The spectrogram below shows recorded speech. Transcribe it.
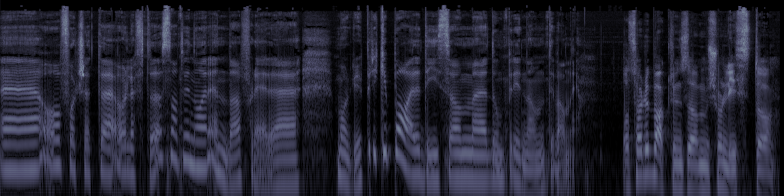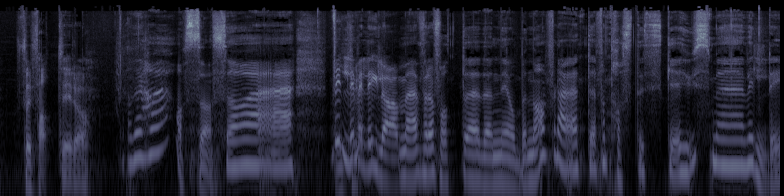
Eh, Og fortsette å løfte det, sånn at vi når enda flere målgrupper. Ikke bare de som eh, dumper innom til vanlig. Og så har du bakgrunn som journalist og forfatter. og Og det har jeg også. Så jeg er veldig veldig glad med for å ha fått eh, den jobben nå. For det er et fantastisk hus med veldig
